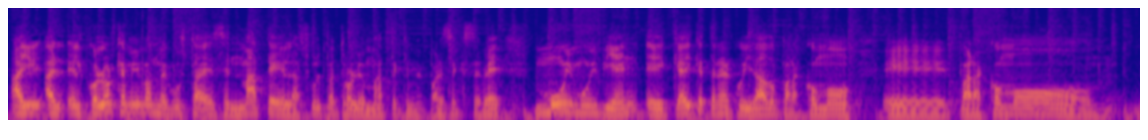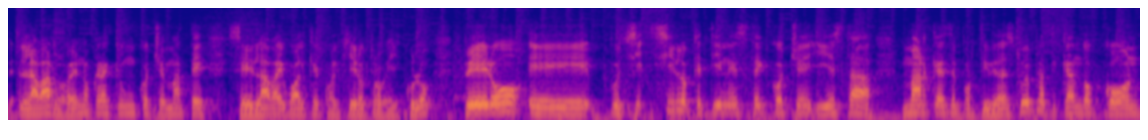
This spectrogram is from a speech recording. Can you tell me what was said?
Hay, el, el, color que a mí más me gusta es en mate, el azul petróleo mate, que me parece que se ve muy, muy bien, eh, que hay que tener cuidado para cómo eh, para cómo lavarlo. ¿eh? No crean que un coche mate se lava igual que cualquier otro vehículo, pero eh, pues sí, sí, lo que tiene este coche y esta marca es deportividad. Estuve platicando con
